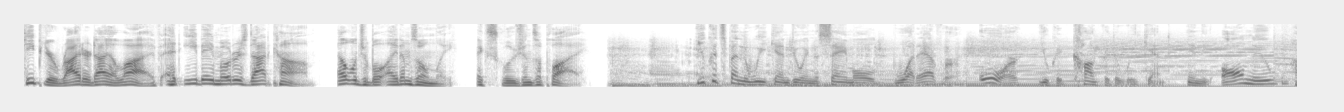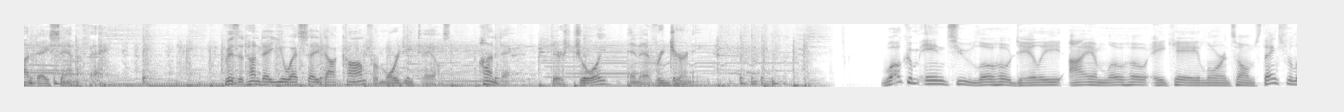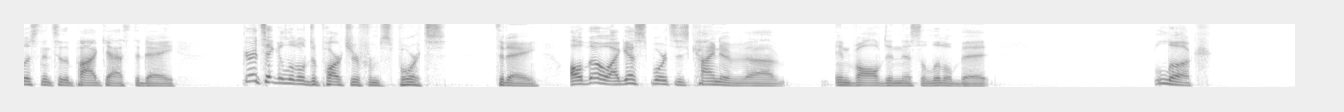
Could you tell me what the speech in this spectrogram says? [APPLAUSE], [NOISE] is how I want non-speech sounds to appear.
Keep your ride or die alive at ebaymotors.com. Eligible items only. Exclusions apply. You could spend the weekend doing the same old whatever, or you could conquer the weekend in the all-new Hyundai Santa Fe. Visit HyundaiUSA.com for more details. Hyundai, there's joy in every journey. Welcome into Loho Daily. I am Loho, aka Lawrence Holmes. Thanks for listening to the podcast today. We're going to take a little departure from sports today. Although I guess sports is kind of uh, involved in this a little bit. Look,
